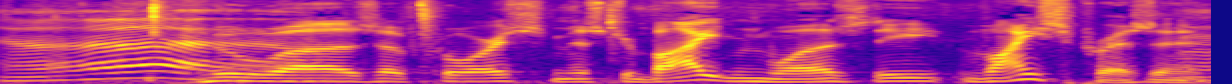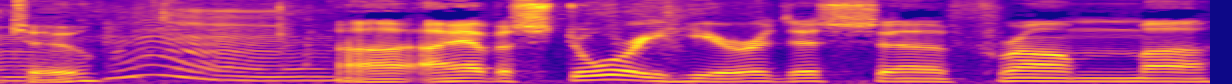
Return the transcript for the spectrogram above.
Ah. who was, of course, Mr. Biden was the vice president too. Mm-hmm. Uh, I have a story here. This uh, from uh,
